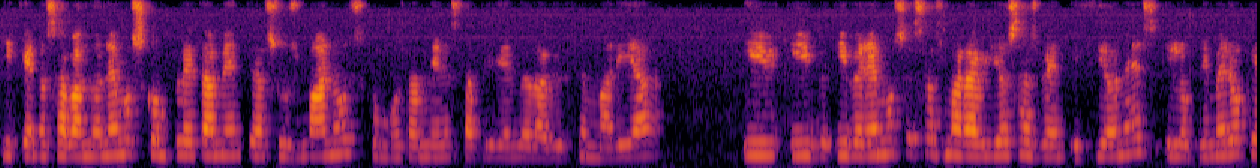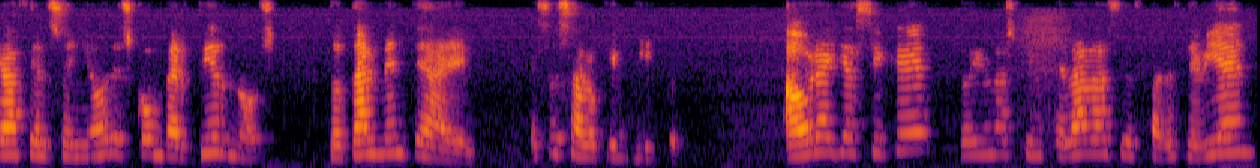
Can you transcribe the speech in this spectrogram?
y que nos abandonemos completamente a sus manos, como también está pidiendo la Virgen María, y, y, veremos esas maravillosas bendiciones. Y lo primero que hace el Señor es convertirnos totalmente a Él. Eso es a lo que invito. Ahora ya sí que doy unas pinceladas, si os parece bien,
